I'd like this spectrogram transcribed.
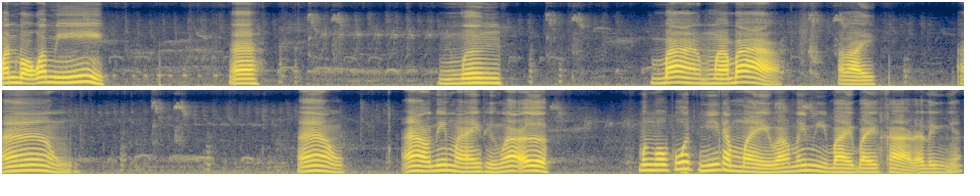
มันบอกว่ามี อะ มึง บ้ามาบ้า อะไร อ้าว อ้าว อ้าว นี่หมายถึงว่า เออ มึงมาพูดงี้ทำไมวะ ไม่มีใบใบขาดอะไรอย่างเงี้ย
